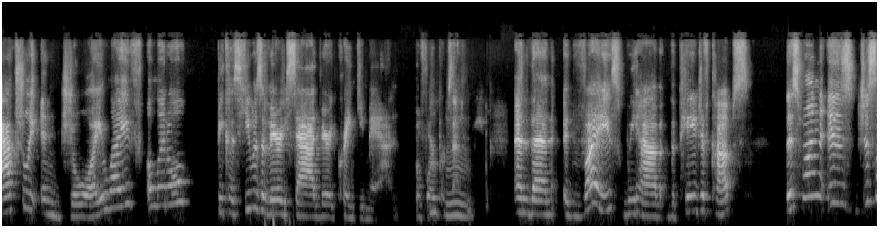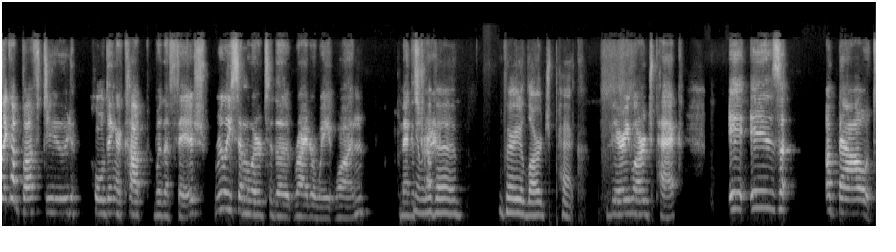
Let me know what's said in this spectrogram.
actually enjoy life a little because he was a very sad, very cranky man before mm-hmm. Persephone. And then advice, we have the Page of Cups. This one is just like a buff dude holding a cup with a fish, really similar to the Rider Waite one. Megas yeah, we have a very large peck. Very large peck. It is about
